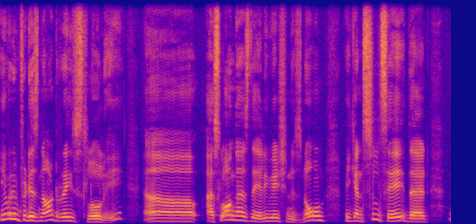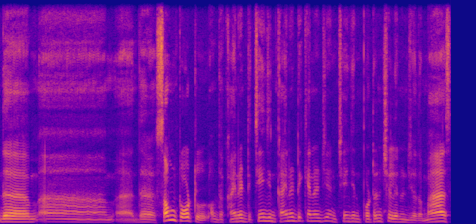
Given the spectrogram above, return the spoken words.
Even if it is not raised slowly, uh, as long as the elevation is known we can still say that the, uh, uh, the sum total of the kinetic change in kinetic energy and change in potential energy of the mass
